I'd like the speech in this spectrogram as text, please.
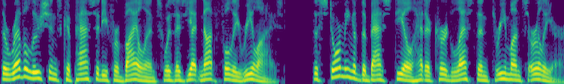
The revolution's capacity for violence was as yet not fully realized. The storming of the Bastille had occurred less than three months earlier.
